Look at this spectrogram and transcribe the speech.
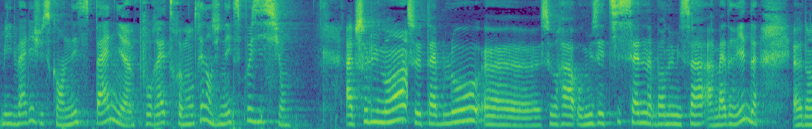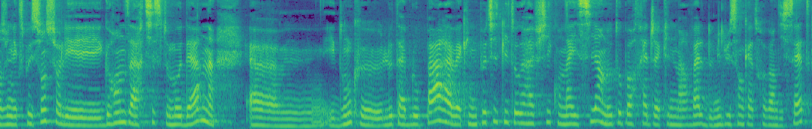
mais il va aller jusqu'en Espagne pour être montré dans une exposition. Absolument. Ce tableau euh, sera au musée Thyssen-Bornemisza à Madrid, euh, dans une exposition sur les grandes artistes modernes. Euh, et donc le tableau part avec une petite lithographie qu'on a ici, un autoportrait de Jacqueline Marval de 1897,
